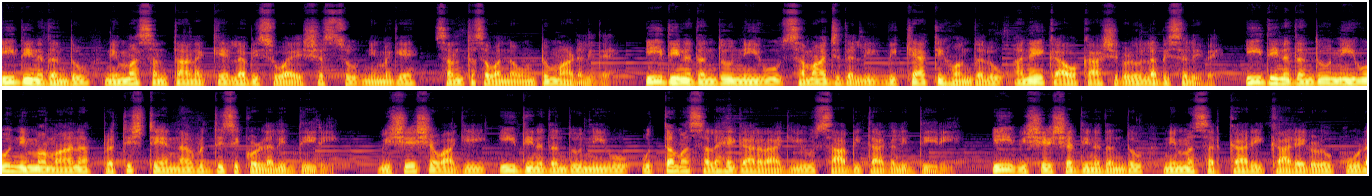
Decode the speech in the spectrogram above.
ಈ ದಿನದಂದು ನಿಮ್ಮ ಸಂತಾನಕ್ಕೆ ಲಭಿಸುವ ಯಶಸ್ಸು ನಿಮಗೆ ಸಂತಸವನ್ನು ಉಂಟು ಮಾಡಲಿದೆ ಈ ದಿನದಂದು ನೀವು ಸಮಾಜದಲ್ಲಿ ವಿಖ್ಯಾತಿ ಹೊಂದಲು ಅನೇಕ ಅವಕಾಶಗಳು ಲಭಿಸಲಿವೆ. ಈ ದಿನದಂದು ನೀವು ನಿಮ್ಮ ಮಾನ ಪ್ರತಿಷ್ಠೆಯನ್ನ ವೃದ್ಧಿಸಿಕೊಳ್ಳಲಿದ್ದೀರಿ. ವಿಶೇಷವಾಗಿ ಈ ದಿನದಂದು ನೀವು ಉತ್ತಮ ಸಲಹೆಗಾರರಾಗಿಯೂ ಸಾಬೀತಾಗಲಿದ್ದೀರಿ. ಈ ವಿಶೇಷ ದಿನದಂದು ನಿಮ್ಮ ಸರ್ಕಾರಿ ಕಾರ್ಯಗಳು ಕೂಡ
